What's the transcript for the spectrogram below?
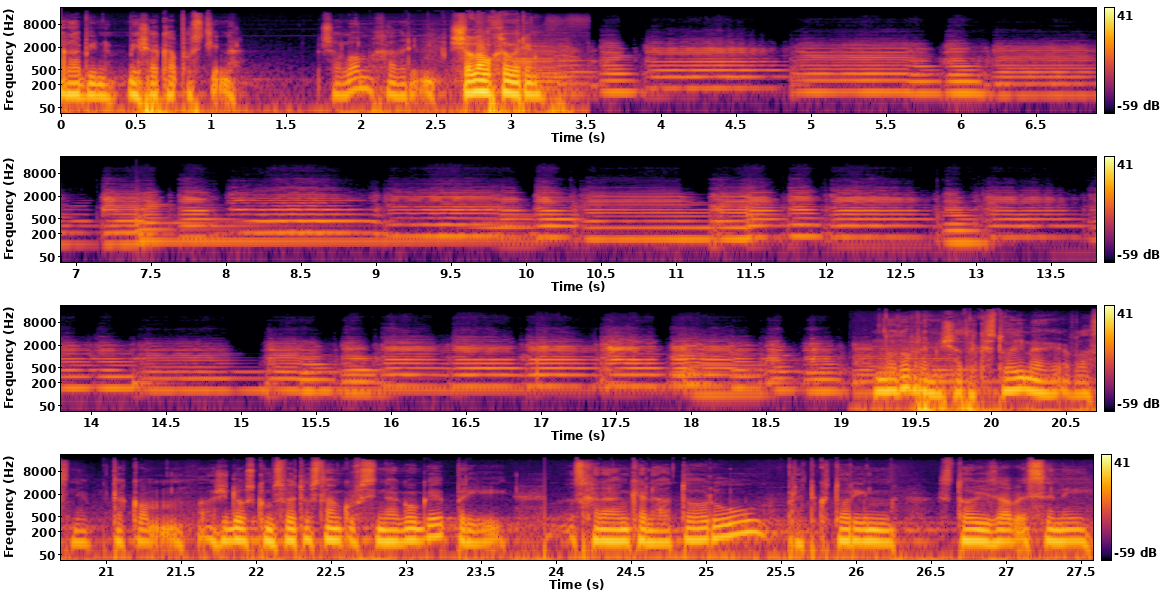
rabín Miša Kapustin. Šalom, chavrim. Šalom, chaverim. No dobre, Miša, tak stojíme vlastne v takom židovskom svetostánku v synagóge pri schránke na Tóru, pred ktorým stojí zavesený,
